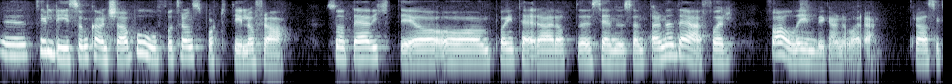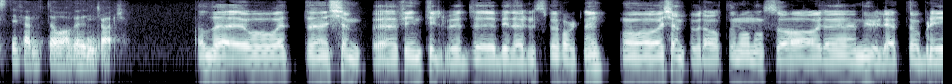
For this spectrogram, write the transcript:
eh, til de som kanskje har behov for transport til og fra. Så det er viktig å, å poengtere her at seniorsentrene er for for alle innbyggerne våre. Fra 65 til over 100 år. Det er jo et uh, kjempefint tilbud til bydelens befolkning. Og kjempebra at man også har uh, mulighet til å bli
